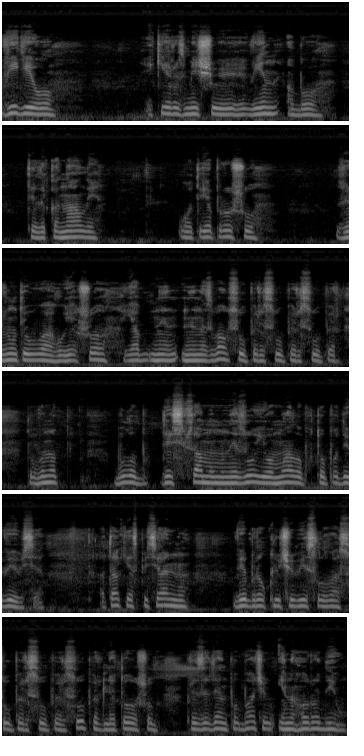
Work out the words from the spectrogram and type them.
відео, які розміщує він або телеканали. От я прошу звернути увагу, якщо я б не, не назвав супер, супер, супер, то воно було б десь в самому низу, його мало б хто подивився. А так я спеціально вибрав ключові слова супер, супер, супер для того, щоб президент побачив і нагородив.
